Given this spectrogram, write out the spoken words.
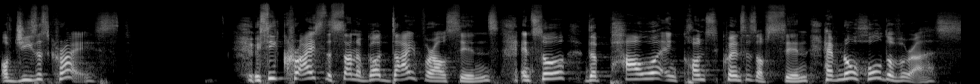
of Jesus Christ. You see, Christ, the Son of God, died for our sins, and so the power and consequences of sin have no hold over us.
